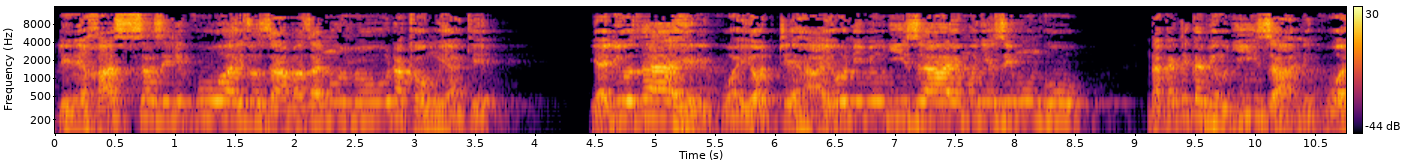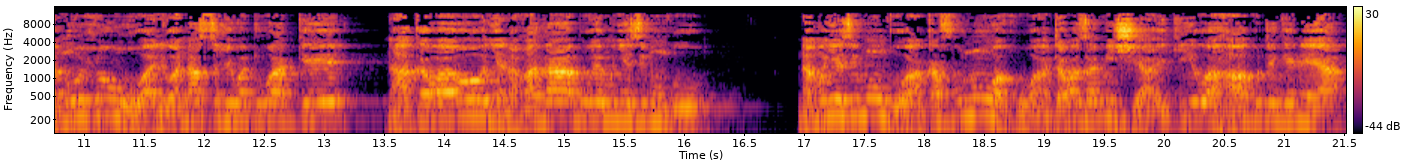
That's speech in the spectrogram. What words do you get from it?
lini hasa zilikuwa hizo zama za Nuhu na kaumu yake. Yaliyodhahiri kuwa yote hayo ni miujiza ya Mwenyezi Mungu. Na katika miujiza ni kuwa Nuhu aliwanasihi watu wake na akawaonya na ghadhabu ya Mwenyezi Mungu. Na Mwenyezi Mungu akafunua kuwa atawazamisha ikiwa hawakutengenea.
